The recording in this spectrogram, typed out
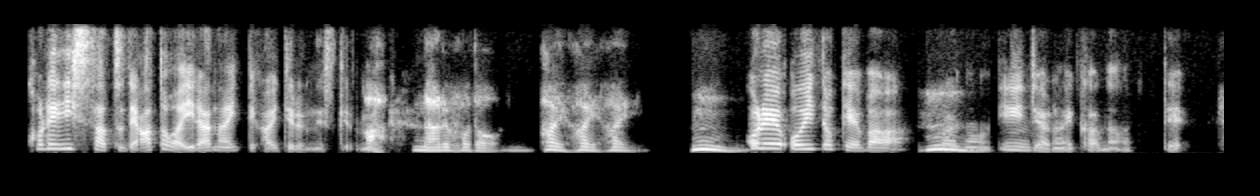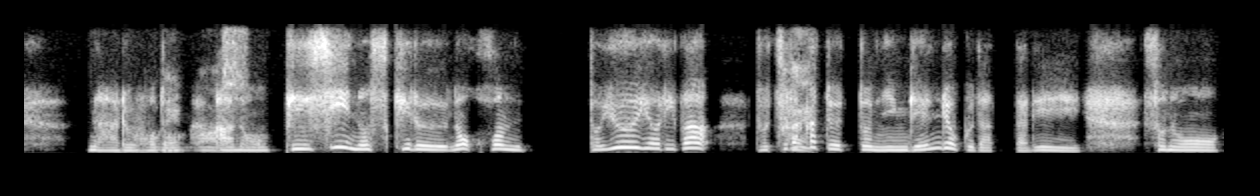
これ一冊であとはいらないって書いてるんですけどね。あ、なるほど。はい、はい、はい。うん。これ置いとけば、うんあの、いいんじゃないかなって。なるほい。ますあの、PC のスキルの本というよりは、どちらかというと人間力だったり、その、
